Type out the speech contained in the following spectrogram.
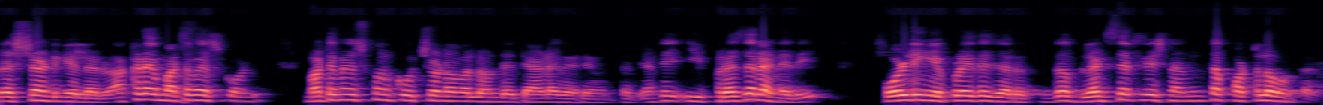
రెస్టారెంట్కి వెళ్ళారు. అక్కడే మటం వేసుకోండి. మటం వేసుకొని కూర్చోవడం వల్ల ఉండే తేడా వేరే ఉంటుంది. అంటే ఈ ప్రెజర్ అనేది ఫోల్డింగ్ ఎప్పుడైతే జరుగుతుందో బ్లడ్ సర్క్యులేషన్ అంతా పొట్టలో ఉంటుంది.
